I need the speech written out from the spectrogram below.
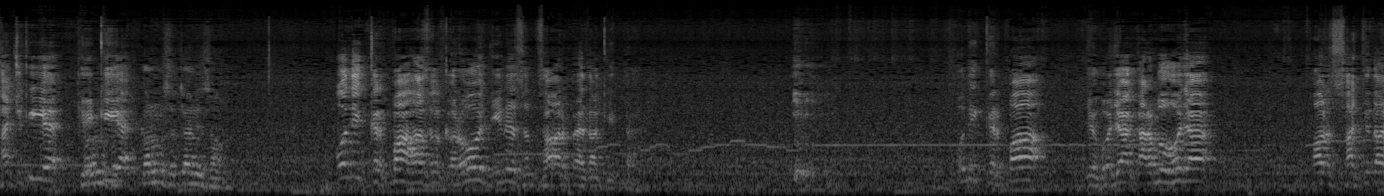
ਸੱਚ ਕੀ ਹੈ ਠੀਕ ਕੀ ਹੈ? ਕਰਮ ਸੱਚਾ ਨਿਸ਼ਾਨ। ਉਹਦੀ ਕਿਰਪਾ ਹਾਸਲ ਕਰੋ ਜਿਹਨੇ ਸੰਸਾਰ ਪੈਦਾ ਕੀਤਾ। ਉਹਦੀ ਕਿਰਪਾ ਜੇ ਹੋ ਜਾ ਕਰਮ ਹੋ ਜਾ ਔਰ ਸੱਚ ਦਾ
